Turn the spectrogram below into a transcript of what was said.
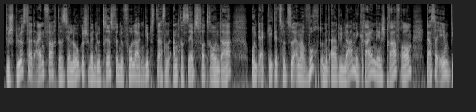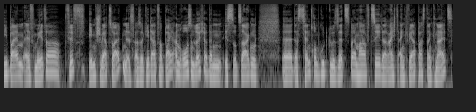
du spürst halt einfach, das ist ja logisch, wenn du triffst, wenn du Vorlagen gibst, dass ein anderes Selbstvertrauen da und er geht jetzt mit so einer Wucht und mit einer Dynamik rein in den Strafraum, dass er eben wie beim Elfmeter Pfiff eben schwer zu halten ist. Also geht er halt vorbei an Rosenlöcher, dann ist sozusagen äh, das Zentrum gut besetzt beim HFC, da reicht ein Querpass, dann knallt's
